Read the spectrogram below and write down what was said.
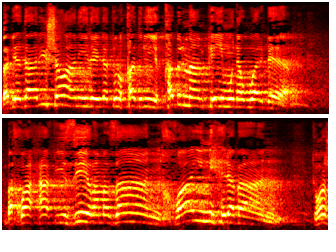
بە بێداری شەوانی لەیلەت القەدری قەبرمان پێی منەوەر بێ بەخوا حافیزی ڕەمەزان خوای میهرەبان تۆش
